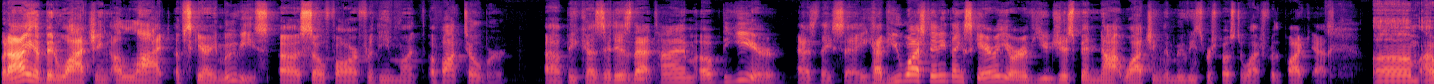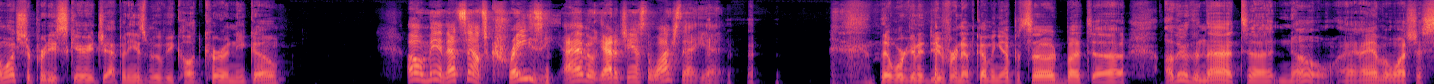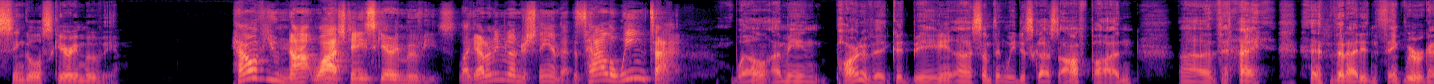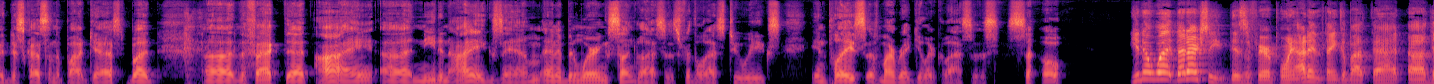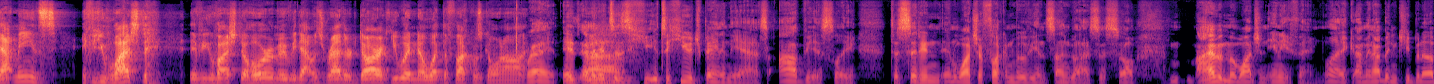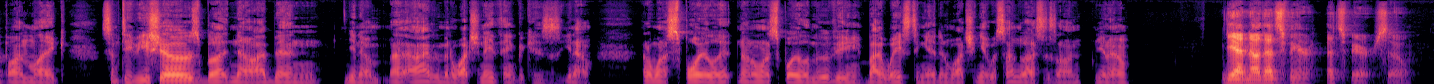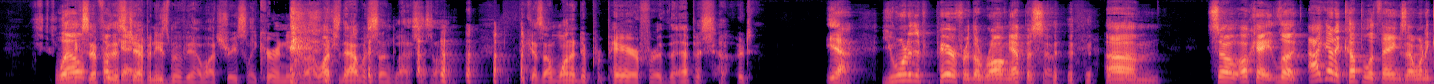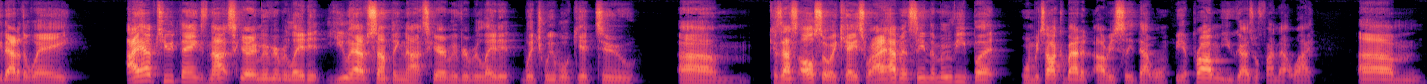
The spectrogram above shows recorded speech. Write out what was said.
but I have been watching a lot of scary movies uh, so far for the month of October uh, because it is that time of the year, as they say. Have you watched anything scary, or have you just been not watching the movies we're supposed to watch for the podcast? Um, I watched a pretty scary Japanese movie called Kuroneko. Oh man, that sounds crazy. I haven't got a chance to watch that yet. that we're gonna do for an upcoming episode. But uh, other than that, uh, no, I, I haven't watched a single scary movie. How have you not watched any scary movies? Like I don't even understand that. It's Halloween time. Well, I mean, part of it could be uh, something we discussed off pod uh, that I that I didn't think we were going to discuss on the podcast, but uh, the fact that I uh, need an eye exam and have been wearing sunglasses for the last two weeks in place of my regular glasses. So You know what? That actually is a fair point. I didn't think about that. Uh, that means if you watched if you watched a horror movie that was rather dark, you wouldn't know what the fuck was going on. Right. It, I mean, it's a, Um, it's a huge pain in the ass, obviously, to sit in and watch a fucking movie in sunglasses. So I haven't been watching anything. Like, I mean, I've been keeping up on like some TV shows, but no, I've been, you know, I, I haven't been watching anything because, you know, I don't want to spoil it. I don't want to spoil a movie by wasting it and watching it with sunglasses on, you know? Yeah, no, that's fair. That's fair. So, well, Except for this. Japanese movie I watched recently, Kuroneko. I watched that with sunglasses on because I wanted to prepare for the episode. Yeah, you wanted to prepare for the wrong episode. um, so okay, look, I got a couple of things I want to get out of the way. I have two things not scary movie related. You have something not scary movie related, which we will get to. Um, because that's also a case where I haven't seen the movie, but when we talk about it, obviously that won't be a problem. You guys will find out why. Um,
